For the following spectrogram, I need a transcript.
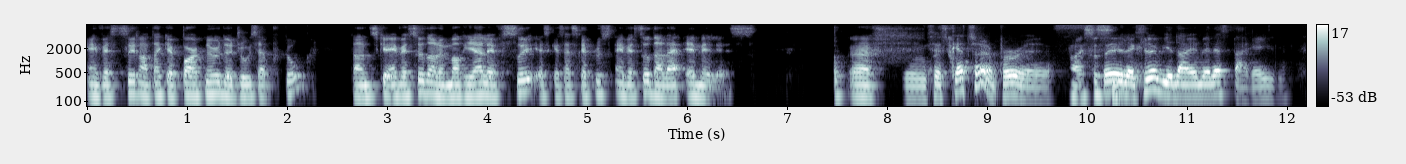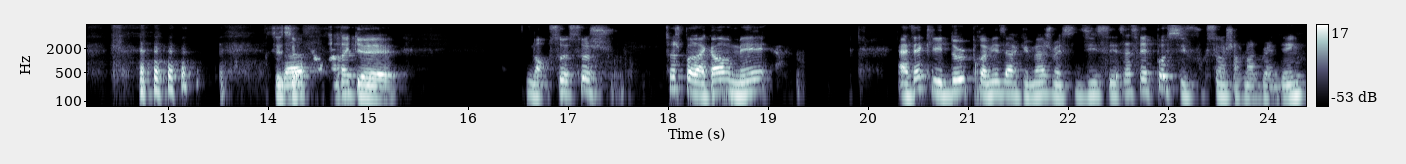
investir en tant que partner de Joe Saputo, tandis qu'investir dans le Montréal FC, est-ce que ça serait plus investir dans la MLS? Euh, ça stretch un peu. Hein. le club, il est dans la MLS pareil. C'est ça. En tant que. Non, ça, ça, je ne suis pas d'accord, mais avec les deux premiers arguments, je me suis dit, ça serait pas si fou que ça un changement de branding.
